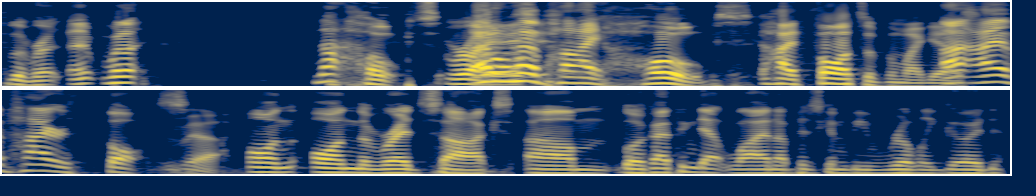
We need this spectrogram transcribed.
for the Red. When I, not hopes. Right. I don't have high hopes. High thoughts of them, I guess. I, I have higher thoughts Yeah. on on the Red Sox. Um, look, I think that lineup is going to be really good.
